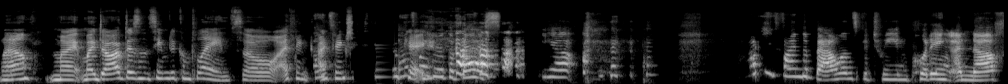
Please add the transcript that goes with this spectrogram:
Well, my my dog doesn't seem to complain, so I think that's, I think she's okay. You're the best. yeah. How do you find the balance between putting enough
